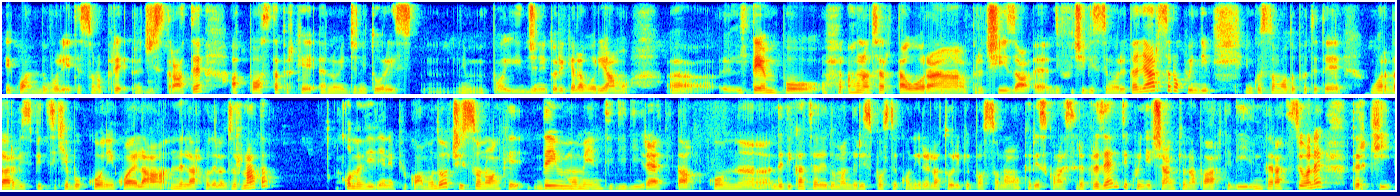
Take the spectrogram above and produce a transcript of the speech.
e quando volete, sono pre-registrate apposta perché noi genitori poi i genitori che lavoriamo, uh, il tempo a una certa ora precisa è difficilissimo ritagliarselo, quindi in questo modo potete guardarvi spizzichi e bocconi qua e là nell'arco della giornata come vi viene più comodo. Ci sono anche dei momenti di diretta con, eh, dedicati alle domande e risposte con i relatori che, possono, che riescono a essere presenti, quindi c'è anche una parte di interazione per chi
